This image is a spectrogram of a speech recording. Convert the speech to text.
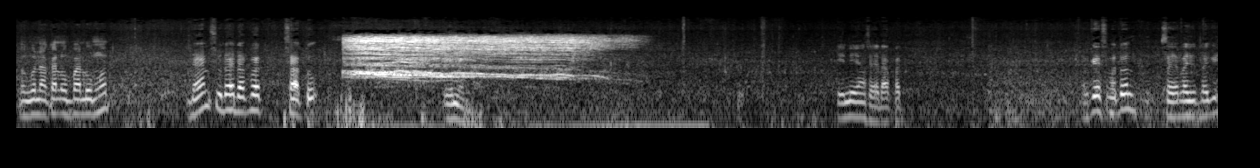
Menggunakan umpan lumut Dan sudah dapat satu. Ini ini yang saya dapat. Oke semeton saya lanjut lagi.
